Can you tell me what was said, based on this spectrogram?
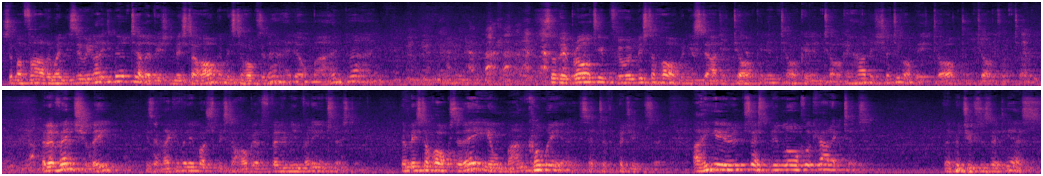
So my father went, he said, we'd like to be on television, Mr. Hogg. And Mr. Hogg said, I don't mind. So they brought him through, and Mr. And he started talking and talking and talking. Hardly shut him up, he talked and talked and talked. And eventually, he said, thank you very much, Mr. Hogg, that's very, very interesting. Then Mr. Hogg said, hey, young man, come here, he said to the producer. I hear you're interested in local characters. The producer said, yes.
